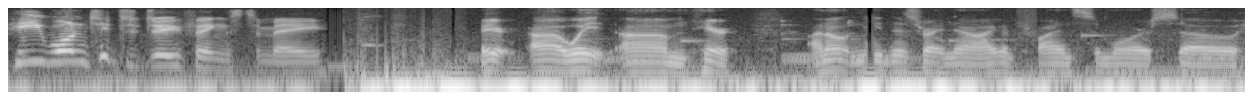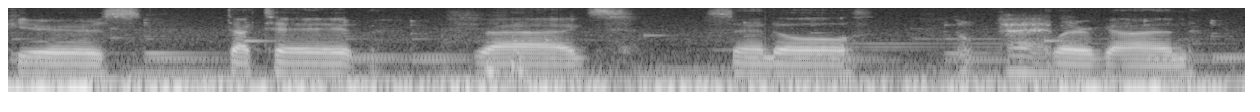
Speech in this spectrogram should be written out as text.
He wanted to do things to me. Here, uh, wait, um, here. I don't need this right now. I can find some more. So here's duct tape, rags, sandal, Duct tape. flare gun,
